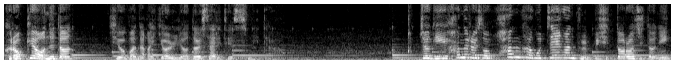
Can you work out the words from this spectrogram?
그렇게 어느덧 지오바나가 18살이 됐습니다. 갑자기 하늘에서 환하고 쨍한 불빛이 떨어지더니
